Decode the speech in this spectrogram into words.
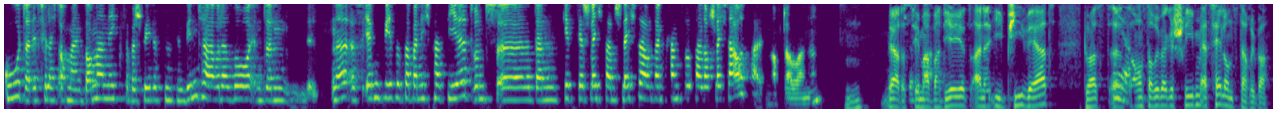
Gut, dann ist vielleicht auch mal im Sommer nix, aber spätestens im Winter oder so. Und dann, ne, es, irgendwie ist es aber nicht passiert und äh, dann geht's dir schlechter und schlechter und dann kannst du es halt auch schlechter aushalten auf Dauer. Ne? Mhm. Ja, das, das Thema war, war dir jetzt eine EP wert. Du hast äh, ja. Songs darüber geschrieben. Erzähl uns darüber.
